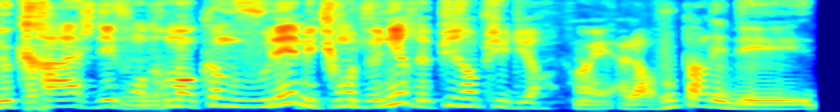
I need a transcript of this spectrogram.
de crash, d'effondrement, mm. comme vous voulez, mais qui vont devenir de plus en plus durs. Oui, alors vous parlez des,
